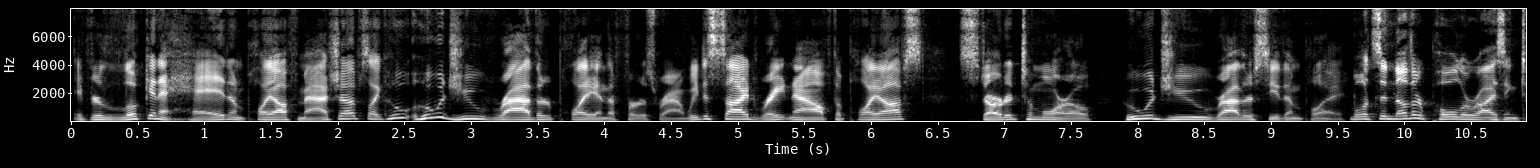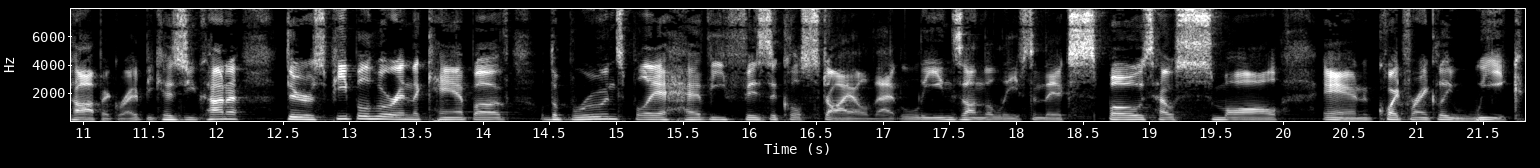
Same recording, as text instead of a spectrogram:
if you're looking ahead on playoff matchups, like who who would you rather play in the first round? We decide right now if the playoffs started tomorrow, who would you rather see them play? Well, it's another polarizing topic, right? Because you kind of there's people who are in the camp of the Bruins play a heavy physical style that leans on the Leafs and they expose how small and quite frankly weak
